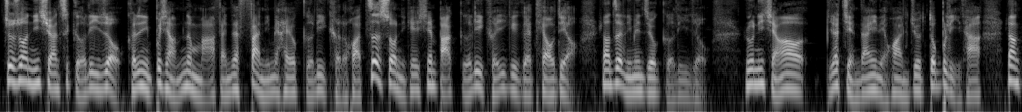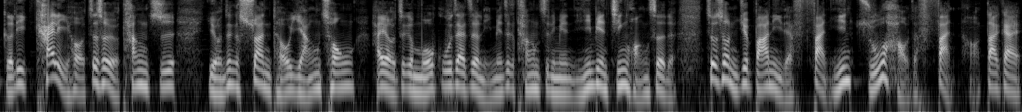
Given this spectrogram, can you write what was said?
就是说你喜欢吃蛤蜊肉，可是你不想那么麻烦，在饭里面还有蛤蜊壳的话，这时候你可以先把蛤蜊壳一个一个挑掉，让这里面只有蛤蜊肉。如果你想要比较简单一点的话，你就都不理它，让蛤蜊开了以后，这时候有汤汁，有那个蒜头、洋葱，还有这个蘑菇在这里面，这个汤汁里面已经变金黄色的。这时候你就把你的饭已经煮好的饭，哈，大概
